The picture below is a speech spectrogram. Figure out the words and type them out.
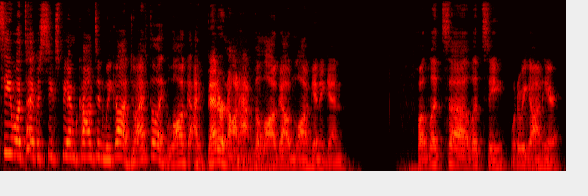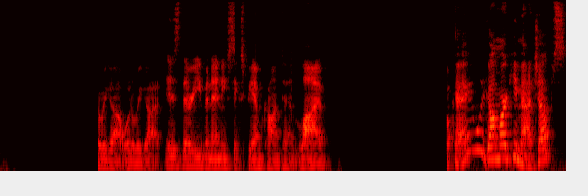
see what type of 6 p.m. content we got. Do I have to like log? I better not have to log out and log in again. But let's uh let's see. What do we got here? What do we got? What do we got? Is there even any 6 p.m. content live? Okay, we got marquee matchups.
